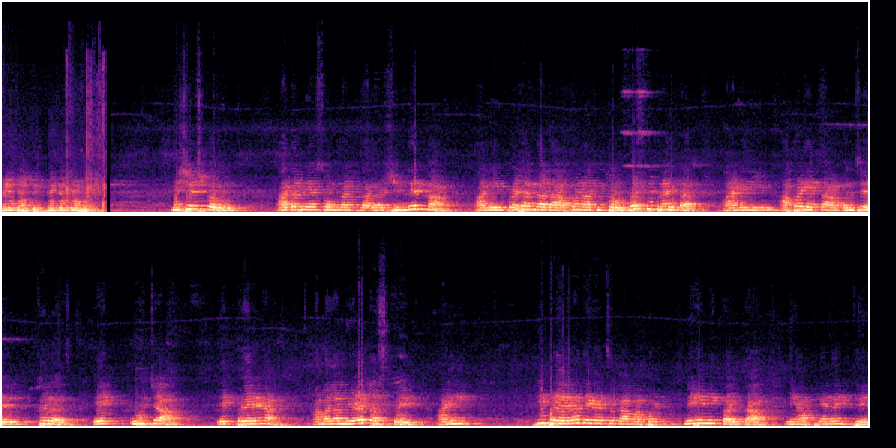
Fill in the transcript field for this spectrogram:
आणि सांगते थँक्यू सो मच विशेष करून आदरणीय सोमनाथ दादा शिंदेंना आणि प्रशांत दादा आपण आज इथे उपस्थित राहिलात. आणि आपण येता म्हणजे खरंच एक ऊर्जा एक प्रेरणा आम्हाला मिळत असते. आणि ही प्रेरणा देण्याचं काम आपण नेहमी करता. मी आपल्याला इथे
